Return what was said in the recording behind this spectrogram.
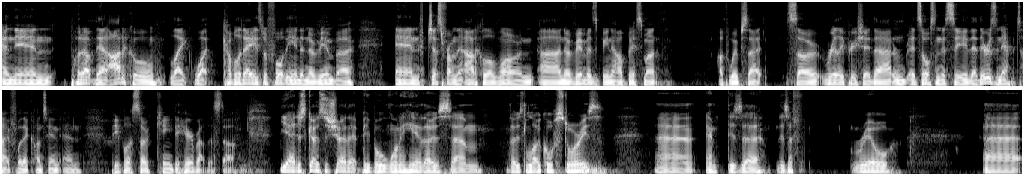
And then put up that article, like what, couple of days before the end of November. And just from that article alone, uh, November's been our best month of the website. So really appreciate that, and it's awesome to see that there is an appetite for that content, and people are so keen to hear about this stuff. yeah, it just goes to show that people want to hear those um, those local stories, uh, and there's a there's a f- real uh,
